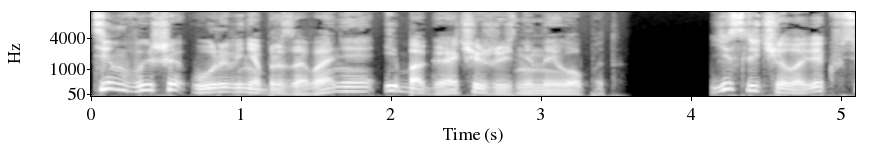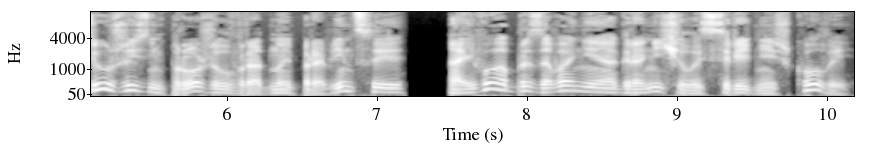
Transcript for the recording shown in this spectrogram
тем выше уровень образования и богаче жизненный опыт. Если человек всю жизнь прожил в родной провинции, а его образование ограничилось средней школой,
